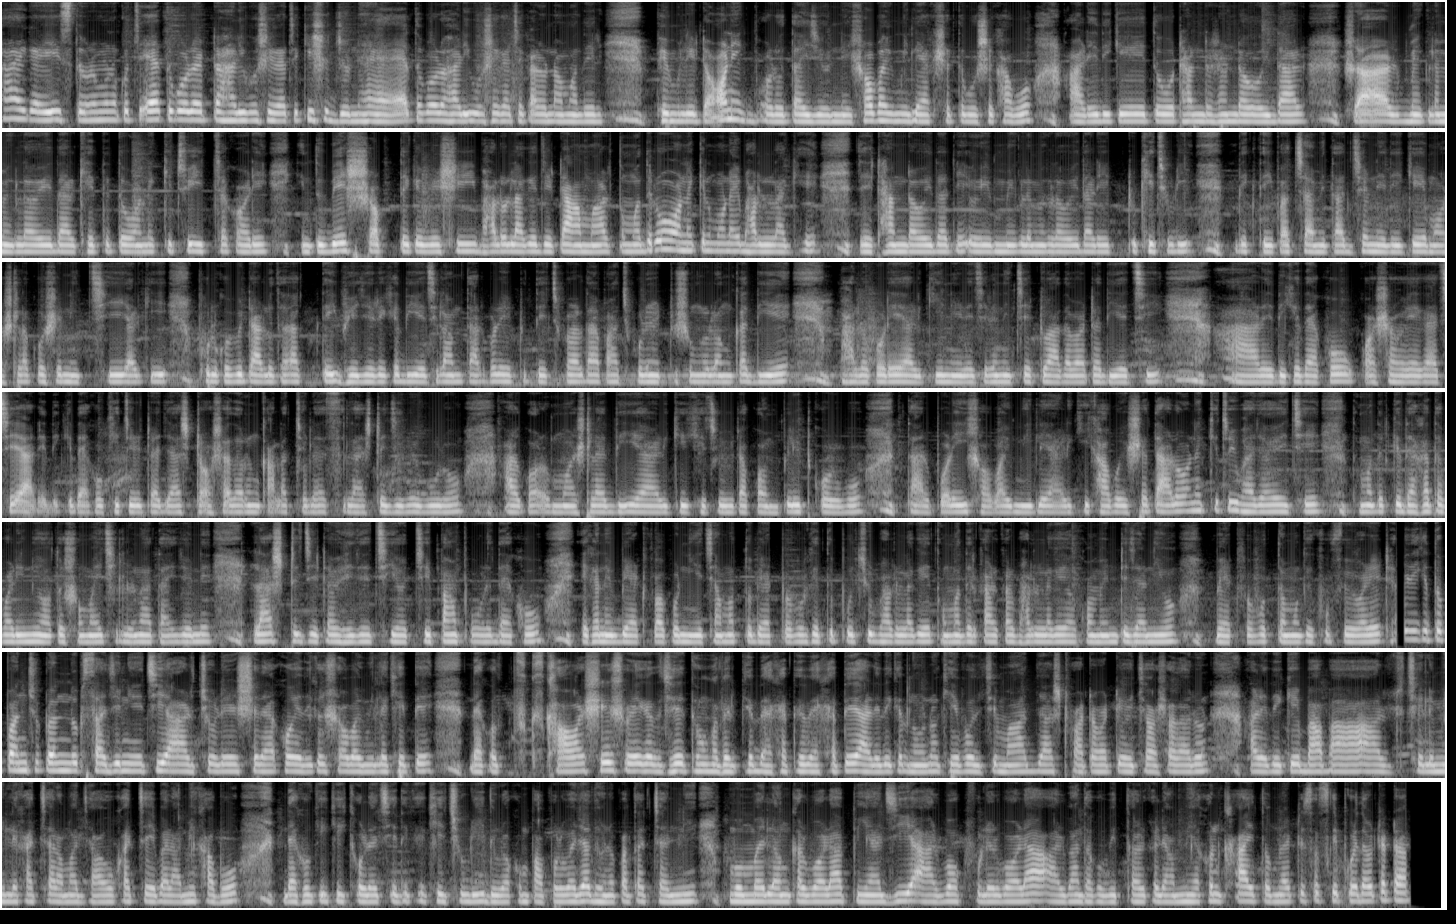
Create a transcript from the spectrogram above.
Hi guys তোমরা মনে করছ এত বড় একটা হাঁড়ি বসে গেছে? কিসের জন্য? হ্যাঁ এত বড় হাঁড়ি বসে গেছে কারণ আমাদের ফ্যামিলিটা অনেক বড়, তাই জন্যে সবাই মিলে একসাথে বসে খাব। আর এদিকে তো ঠান্ডা ঠান্ডা ওয়েদার আর মেঘলা মেঘলা ওয়েদার খেতে তো অনেক কিছু ইচ্ছা করে। কিন্তু বেশ সব থেকে বেশি ভালো লাগে যেটা আমার, তোমাদেরও অনেকের মনে হয় ভালো লাগে যে ঠান্ডা ওয়েদারে ওই মেঘলা মেঘলা ওয়েদারে একটু খিচুড়ি দেখতেই পাচ্ছ। আমি তার জন্য এদিকে মশলা কষে নিচ্ছি। আর কি। ফুলকপিটা আলু থাকতেই ভেজে রেখে দিয়েছিলাম। তারপরে একটু তেজপাতা, পাঁচফোড়ন, একটু শুকনো লঙ্কা দিয়ে ভালো করে আর কি নেড়ে ছেড়ে নিচ্ছে, একটু আদা বাটা দিয়েছি। আর এদিকে দেখো কষা হয়ে গেছে, আর এদিকে দেখো খিচুড়িটা জাস্ট অসাধারণ কালার চলে আসছে লাস্টে জিরের গুঁড়ো আর গরম মশলা দিয়ে আর কি খিচুড়িটা কমপ্লিট করব। তারপরেই সবাই মিলে আর কি খাব। এর সাথে আরও অনেক কিছুই ভাজা হয়েছে, তোমাদেরকে দেখাতে পারিনি, অত সময় ছিল না, তাই জন্যে লাস্ট যেটা ভেজেছি হচ্ছে পাঁপড়। দেখো এখানে ব্যাট পাঁপড় নিয়েছি, আমার তো ব্যাট পাঁপড় খেতে প্রচুর ভালো লাগে, তোমাদের কার কার ভালো লাগে কমেন্টে জানিও। ব্যাট পাঁপড় তো আমাকে খুব ফেভারেট এদিকে তো পঞ্চপাণ্ডব সাজিয়ে নিয়েছি আর চলে এসে দেখো, এদিকে সবাই মিলে খেতে। দেখো, খাওয়া শেষ হয়ে গেছে তোমাদেরকে দেখাতে দেখাতে। আর এদিকে নোনো খেয়ে বলছে মা জাস্ট ফাটাফাটি হয়েছে অসাধারণ। আর এদিকে বাবা আর ছেলে মিলে খাচ্ছে আর আমার যাও খাচ্ছে, এবার আমি খাব। দেখো কি কি করেছে এদিকে খিচুড়ি দু রকম পাঁপড় ভাজা ধনে পাতার চাটনি, বোম্বাই লঙ্কার বড়া, পেঁয়াজি আর বক ফুলের বড়া আর বাঁধাকপির তরকারি। আমি এখন খাই, তোমরা একটু সাবস্ক্রাইব করে দাও, টাটা।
